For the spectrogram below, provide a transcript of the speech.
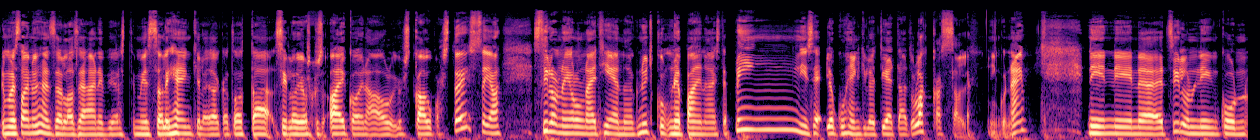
niin mä sain yhden sellaisen ääniviesti, missä oli henkilö, joka tota, silloin joskus aikoinaan ollut just kaupassa töissä ja silloin ei ollut näitä hienoja, kun nyt kun ne painaa sitä pling, niin se joku henkilö tietää tulla kassalle, niin kuin näin. Niin, niin että silloin niin kuin,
